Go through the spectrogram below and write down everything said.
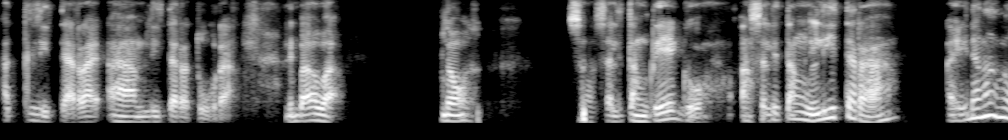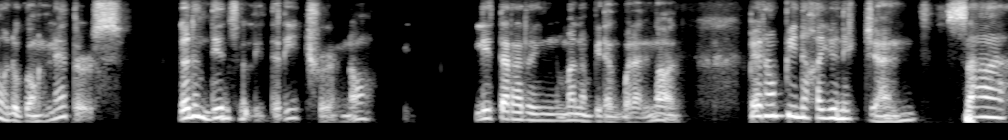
at litera, um, literatura. Halimbawa, no, sa salitang Grego, ang salitang litera ay nangangahulugang letters. Ganun din sa literature, no? Literary naman ang pinagmulan nun. Pero ang pinaka-unique dyan, sa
